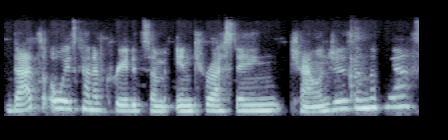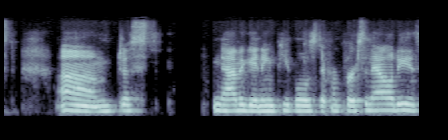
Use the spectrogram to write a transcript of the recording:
that's always kind of created some interesting challenges in the past. Um, just navigating people's different personalities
